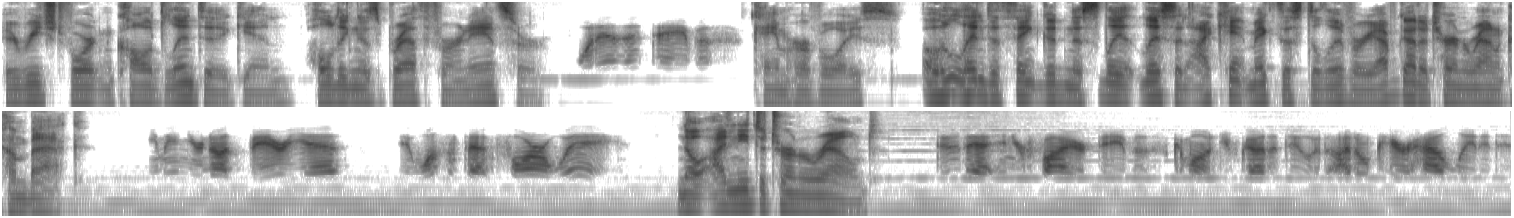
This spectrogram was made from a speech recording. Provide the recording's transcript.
He reached for it and called Linda again, holding his breath for an answer. What is it, Davis? Came her voice. Oh, Linda, thank goodness. Li- listen, I can't make this delivery. I've got to turn around and come back. You mean you're not there yet? It wasn't that far away. No, I need to turn around. Do that and you're fired, Davis. Come on, you've got to do it. I don't care how late it is.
